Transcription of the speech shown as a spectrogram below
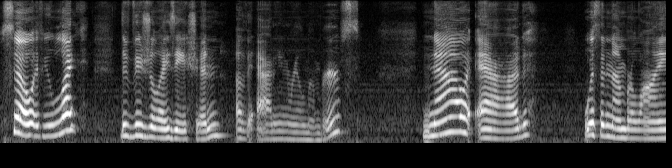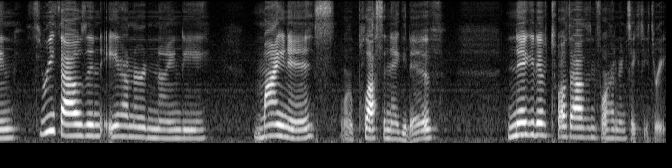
so if you like the visualization of adding real numbers, now add with a number line 3,890 minus, or plus a negative, negative 12,463.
